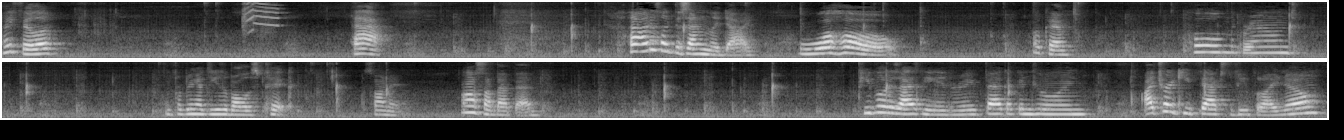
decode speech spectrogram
Hey, fella. Ah. I just like the sound when they die. Whoa. Okay. Hole in the ground. I'm probably gonna have to use up all this pick. It's on it. Oh, it's not that bad. People are just asking, is there any fact I can join? I try to keep facts to people I know,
